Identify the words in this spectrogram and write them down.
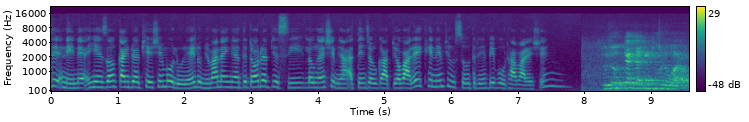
သည့်အနေနဲ့အရင်ဆုံးကင်တွယ်ဖြေရှင်းဖို့လိုတယ်လို့မြန်မာနိုင်ငံတစ်တော်ရက်ပစ္စည်းလုပ်ငန်းရှင်များအသင်းချုပ်ကပြောပါတယ်ခင်းနှင်းဖြူဆိုသတင်းပေးပို့ထားပါတယ်ရှင်လူလူတက်တက်ပြီးထိုးလို့ရတော့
